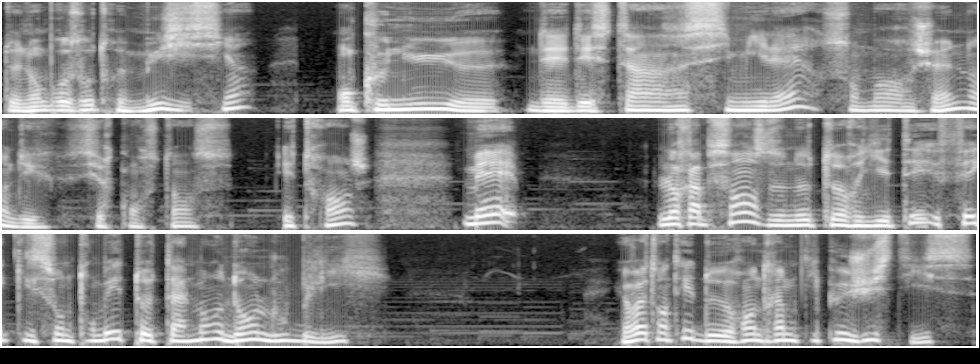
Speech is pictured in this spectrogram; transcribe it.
de nombreux autres musiciens ont connu euh, des destins similaires, sont morts jeunes dans des circonstances étranges, mais leur absence de notoriété fait qu'ils sont tombés totalement dans l'oubli. Et on va tenter de rendre un petit peu justice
